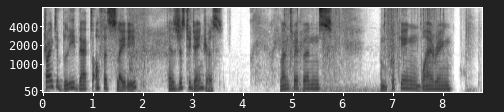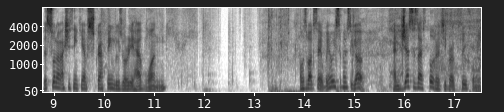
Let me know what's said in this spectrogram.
Trying to bleed that office lady is just too dangerous. Blunt weapons. I'm cooking, wiring. This one I'm actually thinking of scrapping because we already have one. I was about to say, where are we supposed to go? And just as I thought it, he broke through for me.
